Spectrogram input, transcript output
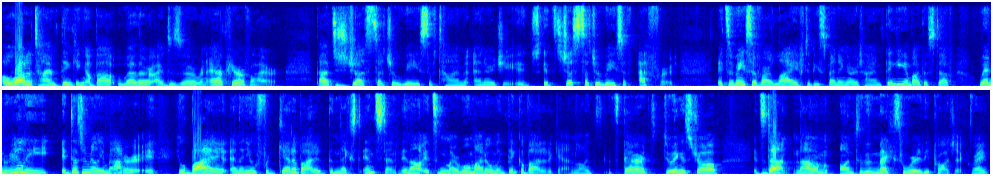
A lot of time thinking about whether I deserve an air purifier. That's just such a waste of time and energy. It's, it's just such a waste of effort it's a waste of our life to be spending our time thinking about this stuff when really it doesn't really matter. It, you'll buy it and then you'll forget about it the next instant. You know, it's in my room, I don't even think about it again. You know, it's, it's there, it's doing its job, it's done. Now I'm on to the next worthy project, right?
